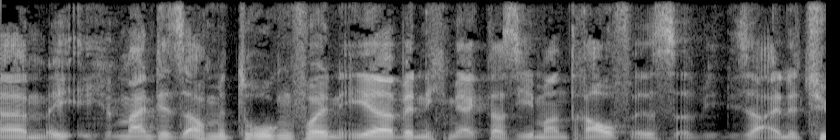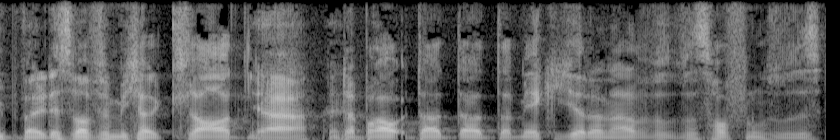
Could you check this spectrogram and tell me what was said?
Ähm, ich, ich, meinte jetzt auch mit Drogen vorhin eher, wenn ich merke, dass jemand drauf ist, wie dieser eine Typ, weil das war für mich halt klar. Ja. Und da, da, da, da merke ich ja dann, was hoffnungslos ist.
